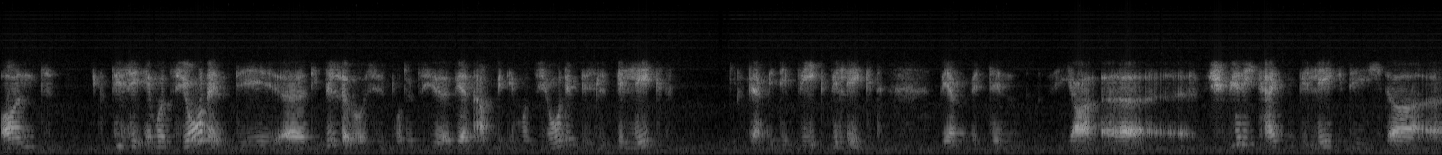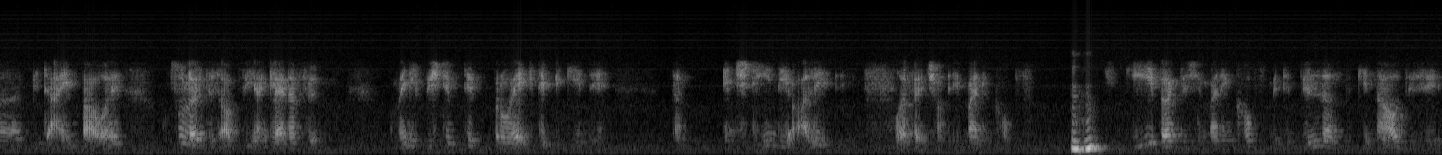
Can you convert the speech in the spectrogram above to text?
Und diese Emotionen, die, äh, die Bilder, wo ich produziere, werden auch mit Emotionen ein bisschen belegt werden mit dem Weg belegt, werden mit den ja, äh, Schwierigkeiten belegt, die ich da äh, mit einbaue. Und so läuft es ab wie ein kleiner Film. Und wenn ich bestimmte Projekte beginne, dann entstehen die alle im Vorfeld schon in meinem Kopf. Mhm. Ich gehe praktisch in meinen Kopf mit den Bildern genau diese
